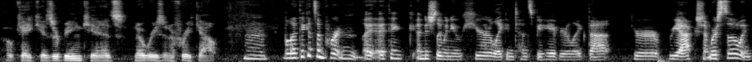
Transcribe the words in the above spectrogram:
okay, kids are being kids, no reason to freak out? Hmm. Well, I think it's important. I, I think initially when you hear like intense behavior like that, your reaction, we're so in,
